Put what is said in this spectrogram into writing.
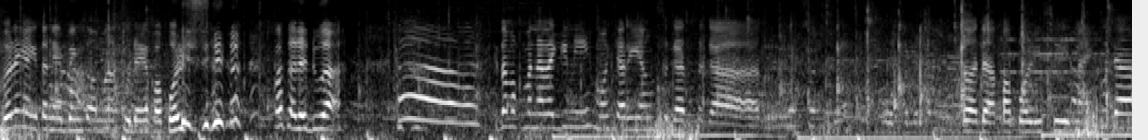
Boleh nggak kita nebeng sama kuda ya Pak Polisi? Pas ada dua. Ah, kita mau ke mana lagi nih? Mau cari yang segar-segar. Tuh ada Pak Polisi naik kuda.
